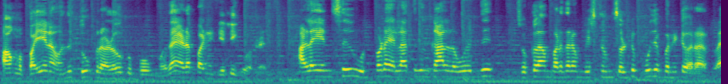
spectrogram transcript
அவங்க பையனை வந்து தூக்குற அளவுக்கு போகும்போது தான் எடப்பாடி டெல்லிக்கு வர்றாரு. அலையன்ஸ் உட்பட எல்லாத்துக்கும் காலில் விழுந்து சுக்லாம் பரதரம் விஷ்ணுன்னு சொல்லிட்டு பூஜை பண்ணிட்டு வர்றாருல.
